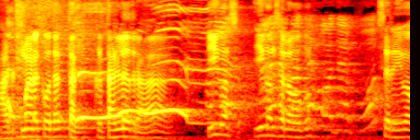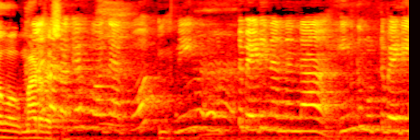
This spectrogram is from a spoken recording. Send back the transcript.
ಅಡ್ಕ್ ಮಾಡಕ್ ಹೋದಾಗ ತಕ್ ತಳ್ಳದ್ರ? ಈಗ ಒಂದ್ ಈಗ ಒಂದ್ಸಲ ಹೋಗು. ಸರಿ ಇವಾಗ ಹೋಗು ಮಾಡು ಅಪ್ಪು ನೀನು ಮುಟ್ಟಬೇಡಿ ನನ್ನನ್ನ ಹಿಂಗ್ ಮುಟ್ಟಬೇಡಿ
